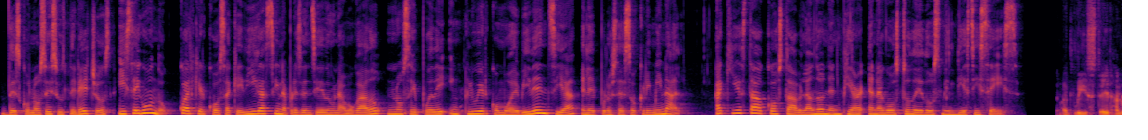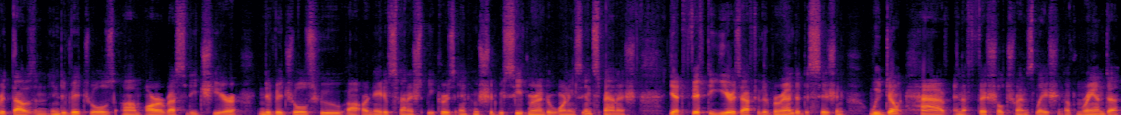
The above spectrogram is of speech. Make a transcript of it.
desconoce sus derechos y segundo, cualquier cosa que diga sin la presencia de un abogado no se puede incluir como evidencia en el proceso criminal. Aquí está Acosta hablando en NPR en agosto de 2016. At least 800,000 individuals um, are arrested each year, individuals who uh, are native Spanish speakers and who should receive Miranda warnings in Spanish. Yet, 50 years after the Miranda decision, we don't have an official translation of Miranda,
